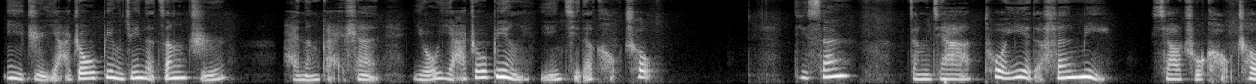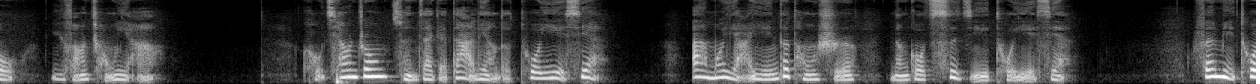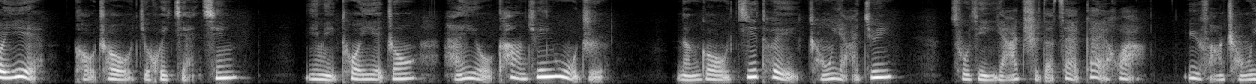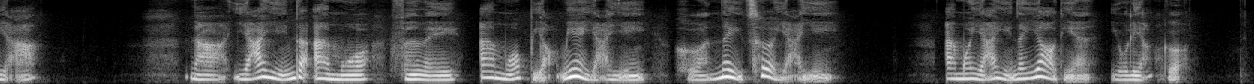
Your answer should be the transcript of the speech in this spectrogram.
抑制牙周病菌的增殖，还能改善由牙周病引起的口臭。第三，增加唾液的分泌。消除口臭，预防虫牙。口腔中存在着大量的唾液腺，按摩牙龈的同时，能够刺激唾液腺分泌唾液，口臭就会减轻。因为唾液中含有抗菌物质，能够击退虫牙菌，促进牙齿的再钙化，预防虫牙。那牙龈的按摩分为按摩表面牙龈和内侧牙龈。按摩牙龈的要点有两个：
